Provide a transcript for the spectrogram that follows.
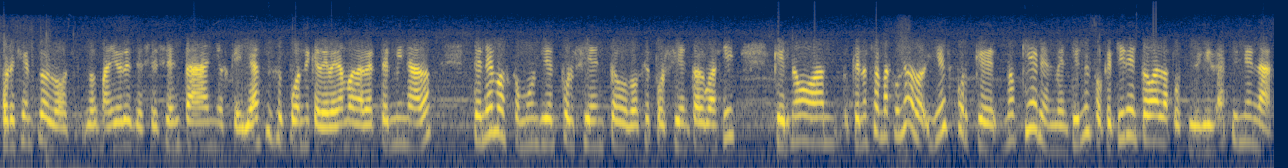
Por ejemplo, los, mayores de 60 años, que ya se supone que deberíamos haber terminado, tenemos como un 10% o 12%, algo así, que no han que no se han vacunado y es porque no quieren, ¿me entiendes? Porque tienen toda la posibilidad, tienen la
